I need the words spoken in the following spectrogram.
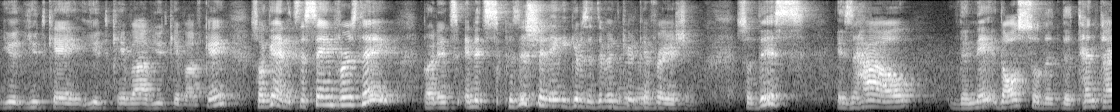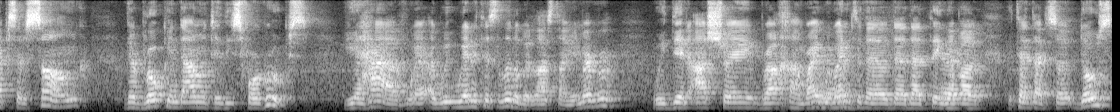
Yud, Yud K, Yud K Vav, Yud K Vav K. So again, it's the same first Hey, but it's in its positioning, it gives a different configuration. So this is how the na- also the, the 10 types of song they're broken down into these four groups you have we went into this a little bit last time you remember we did ashrei bracha right? We went into the, the, that thing about the 10 types. So those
